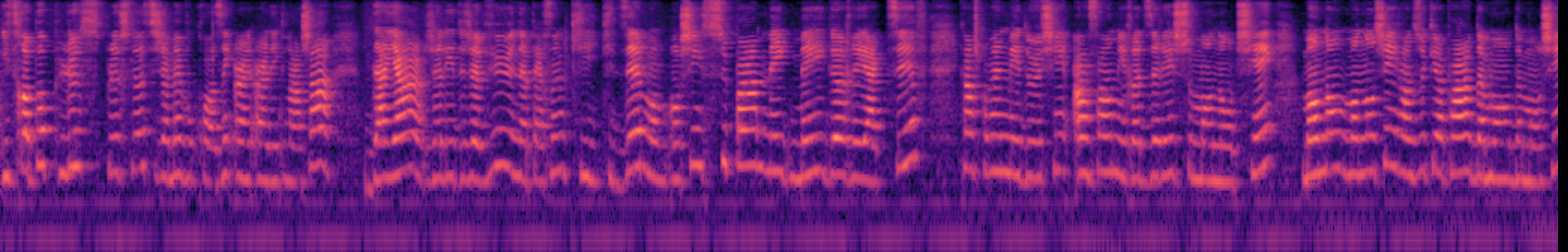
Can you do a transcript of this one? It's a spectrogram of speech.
il sera pas plus, plus là si jamais vous croisez un, déclencheur. D'ailleurs, je l'ai déjà vu une personne qui, disait mon, chien est super méga réactif. Quand je promène mes deux chiens ensemble, il redirige sur mon autre chien. Mon, autre chien est rendu qu'il a peur de mon, de mon chien.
